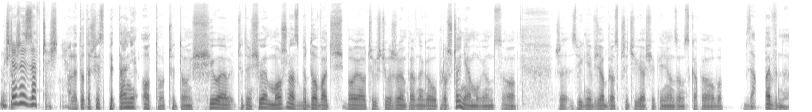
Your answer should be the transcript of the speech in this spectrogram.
Myślę, że jest za wcześnie. Ale to też jest pytanie o to, czy tą siłę, czy tę siłę można zbudować, bo ja oczywiście użyłem pewnego uproszczenia, mówiąc o, że Zbigniew Ziobro sprzeciwia się pieniądzom z KPO, bo zapewne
